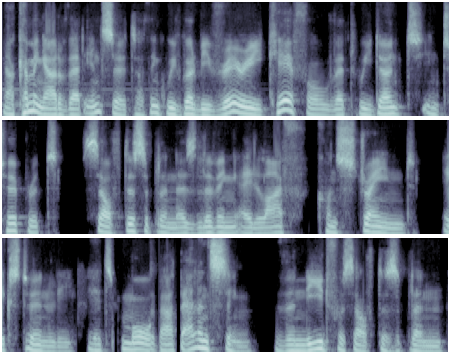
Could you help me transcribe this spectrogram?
Now, coming out of that insert, I think we've got to be very careful that we don't interpret self discipline as living a life constrained externally. It's more about balancing the need for self discipline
